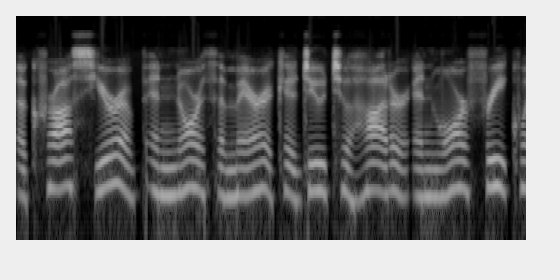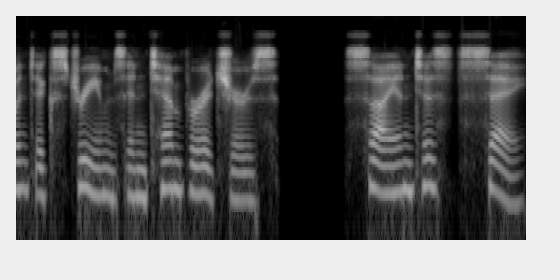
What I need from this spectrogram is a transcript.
across Europe and North America due to hotter and more frequent extremes in temperatures, scientists say.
